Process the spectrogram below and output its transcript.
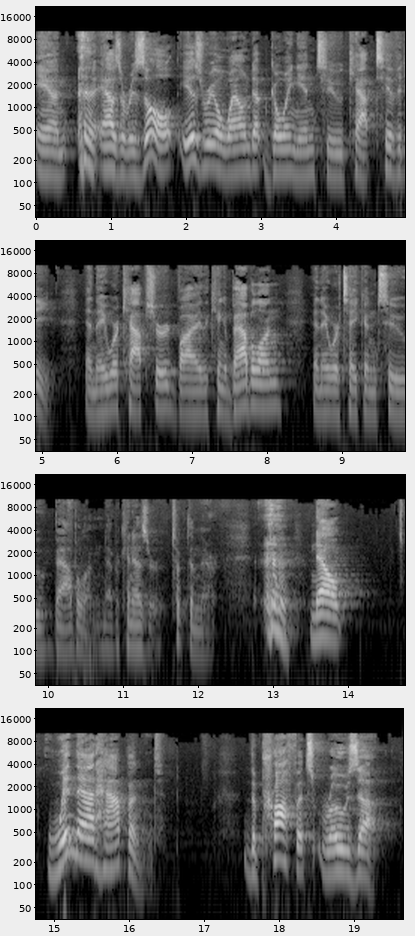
And as a result, Israel wound up going into captivity. And they were captured by the king of Babylon and they were taken to Babylon. Nebuchadnezzar took them there. now, when that happened, the prophets rose up.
